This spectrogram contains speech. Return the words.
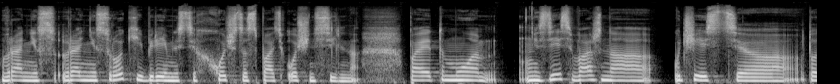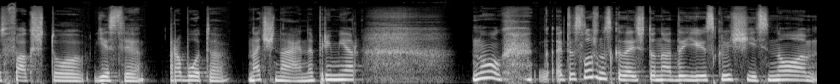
в ранние, в ранние сроки беременности хочется спать очень сильно. Поэтому здесь важно учесть э, тот факт, что если работа ночная, например, ну, это сложно сказать, что надо ее исключить, но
